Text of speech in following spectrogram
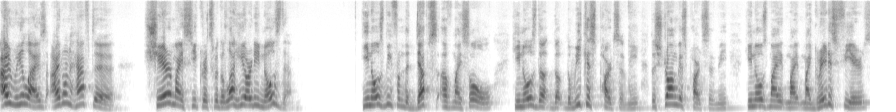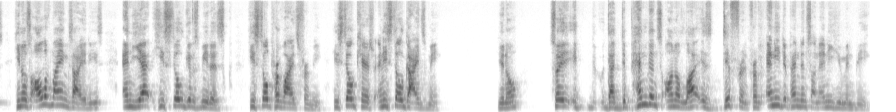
I realize i don't have to share my secrets with allah. He already knows them. He knows me from the depths of my soul. He knows the, the, the weakest parts of me, the strongest parts of me. He knows my, my, my greatest fears. He knows all of my anxieties. And yet he still gives me rizq. He still provides for me. He still cares, and he still guides me. You know? So it, it, that dependence on Allah is different from any dependence on any human being.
